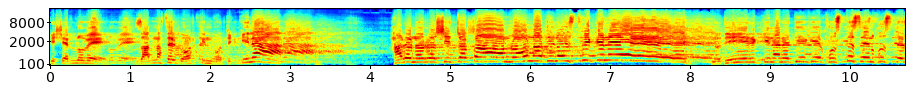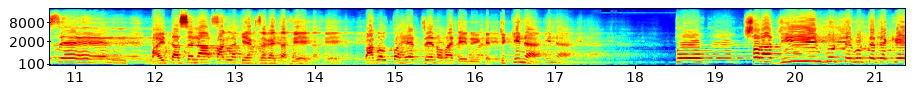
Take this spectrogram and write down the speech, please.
কিসের লোভে? জান্নাতের ঘর কিনবো, ঠিক কিনা? হারুন রশিদ যখন রওনা দিল স্ত্রীকে নিয়ে। নদীর কিনারে দিয়ে গিয়ে খুঁজতেছেন খুঁজতেছেন। পাইতাছে না পাগলা কি এক জায়গায় তা হে পাগল তো হেড যে নড়াইতে নইকে ঠিক কি না? তো সারা দিন ঘুরতে ঘুরতে থেকে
